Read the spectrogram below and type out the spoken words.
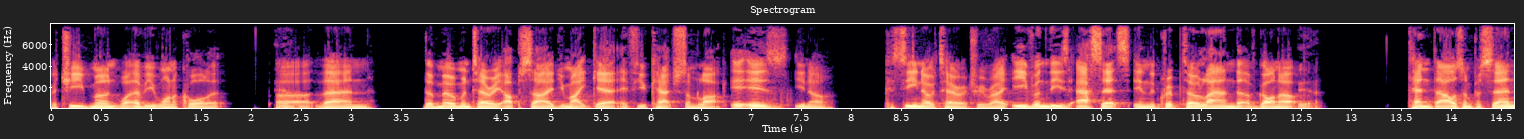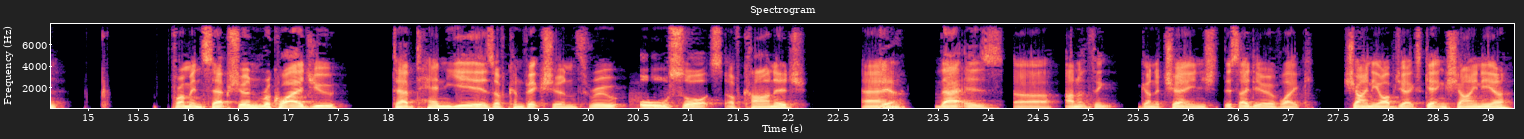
achievement, whatever you want to call it, yeah. uh, than the momentary upside you might get if you catch some luck. It is, you know, casino territory, right? Even these assets in the crypto land that have gone up Yeah. 10,000% from inception required you to have 10 years of conviction through all sorts of carnage. And Yeah. that is, uh, I don't think, going to change. This idea of like shiny objects getting shinier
